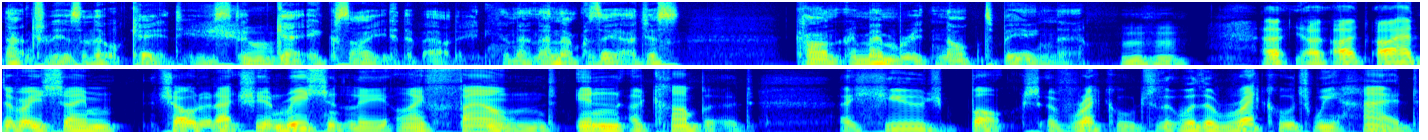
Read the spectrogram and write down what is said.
naturally, as a little kid, you used Sure. to get excited about it, and that, and that was it. I just can't remember it not being there. Mm-hmm. Uh, I, I I had the very same childhood actually, and recently I found in a cupboard a huge box of records that were the records we had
